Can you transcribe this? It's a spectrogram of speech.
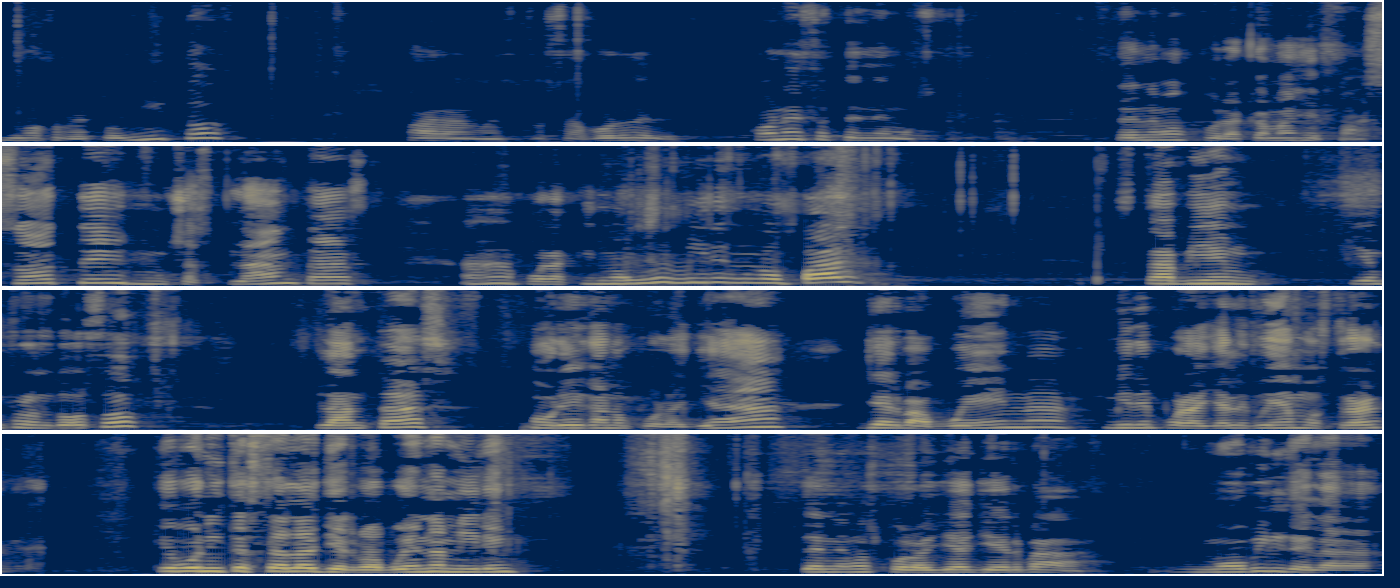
unos retoñitos para nuestro sabor del... Con eso tenemos. Tenemos por acá más de pasote, muchas plantas. Ah, por aquí no, miren un nopal. Está bien, bien frondoso. Plantas, orégano por allá, hierbabuena. Miren por allá, les voy a mostrar qué bonita está la hierbabuena, miren. Tenemos por allá hierba móvil de la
